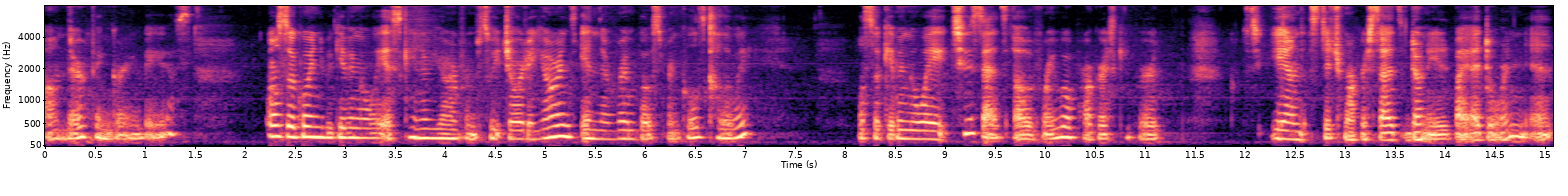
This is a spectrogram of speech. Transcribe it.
on their fingering base. Also going to be giving away a skein of yarn from Sweet Georgia Yarns in the Rainbow Sprinkles colorway. Also giving away two sets of Rainbow Progress Keeper and stitch marker sets donated by AdoreKnit.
